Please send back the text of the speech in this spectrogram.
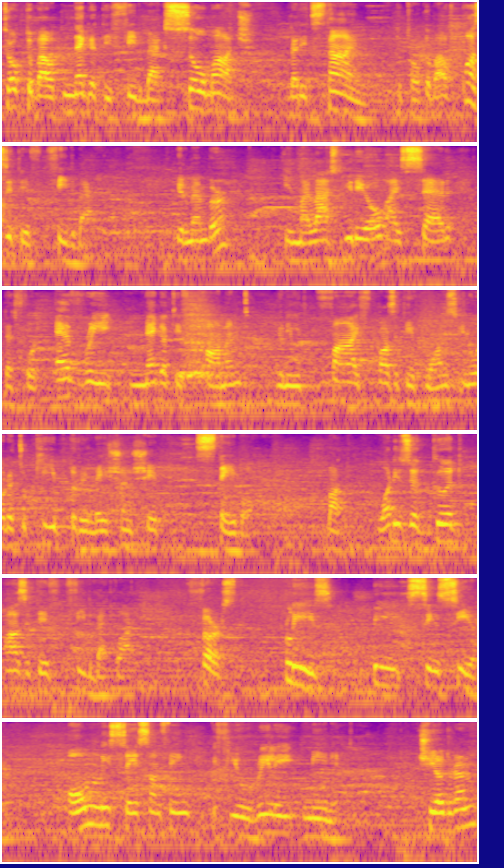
talked about negative feedback so much that it's time to talk about positive feedback. You remember? In my last video, I said that for every negative comment, you need five positive ones in order to keep the relationship stable. But what is a good positive feedback like? First, please be sincere. Only say something if you really mean it. Children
